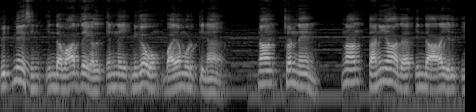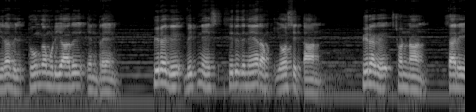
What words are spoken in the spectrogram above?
விக்னேஷின் இந்த வார்த்தைகள் என்னை மிகவும் பயமுறுத்தின. நான் சொன்னேன் நான் தனியாக இந்த அறையில் இரவில் தூங்க முடியாது என்றேன். பிறகு விக்னேஷ் சிறிது நேரம் யோசித்தான். பிறகு சொன்னான் சரி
